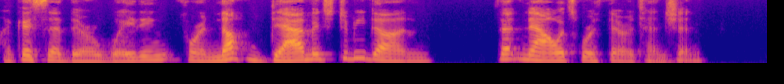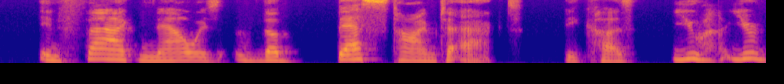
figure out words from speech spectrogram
like I said, they're waiting for enough damage to be done that now it's worth their attention. In fact, now is the best time to act because you your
